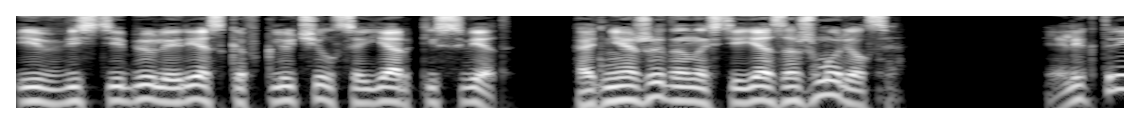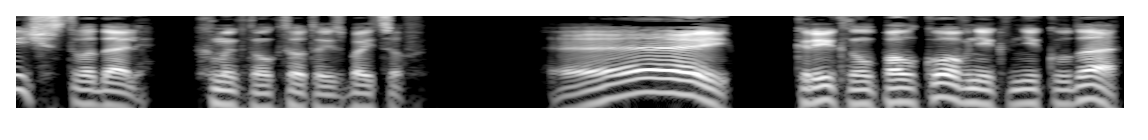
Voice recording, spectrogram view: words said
и в вестибюле резко включился яркий свет. От неожиданности я зажмурился. «Электричество дали», — хмыкнул кто-то из бойцов. «Эй!» — крикнул полковник в никуда.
